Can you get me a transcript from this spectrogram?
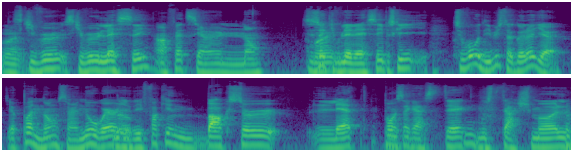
Ouais. Ce qu'il veut, ce qu'il veut laisser, en fait, c'est un nom. C'est ça qu'il voulait laisser. Parce que tu vois, au début, ce gars-là, il n'y a, a pas de nom. C'est un nowhere. Il y a des fucking boxers lettres, pas un sac à steak, moustache molle.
